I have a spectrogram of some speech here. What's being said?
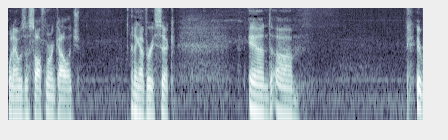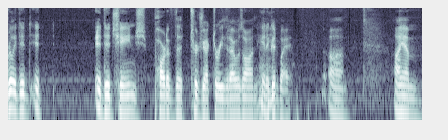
when I was a sophomore in college, and I got very sick. And um, it really did it. It did change part of the trajectory that I was on in a Mhm. good way. Um, I am.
